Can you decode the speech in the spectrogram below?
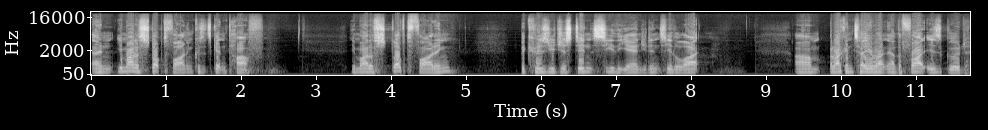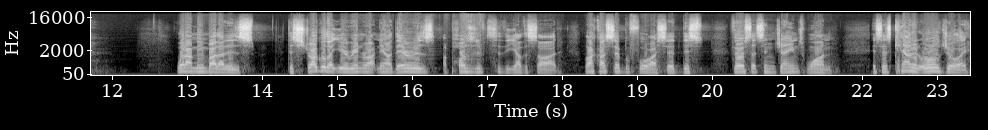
and you might have stopped fighting because it's getting tough. You might have stopped fighting because you just didn't see the end, you didn't see the light. Um, but I can tell you right now, the fight is good. What I mean by that is the struggle that you're in right now, there is a positive to the other side. Like I said before, I said this verse that's in James 1. It says, Count it all joy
